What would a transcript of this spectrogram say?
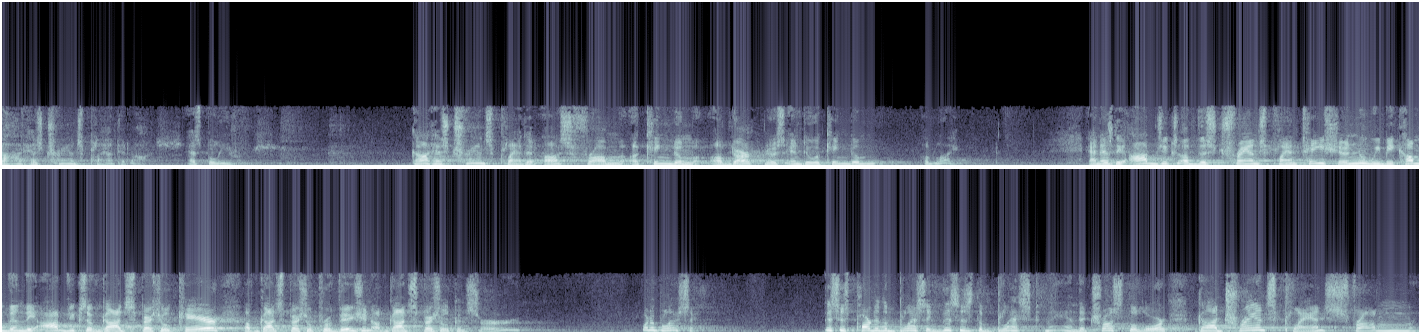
God has transplanted us as believers. God has transplanted us from a kingdom of darkness into a kingdom of light. And as the objects of this transplantation, we become then the objects of God's special care, of God's special provision, of God's special concern. What a blessing. This is part of the blessing. This is the blessed man that trusts the Lord. God transplants from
